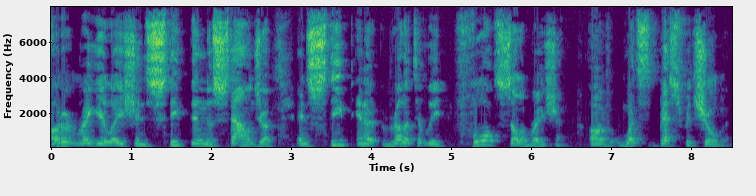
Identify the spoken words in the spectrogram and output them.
utter regulation, steeped in nostalgia and steeped in a relatively false celebration of what's best for children.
